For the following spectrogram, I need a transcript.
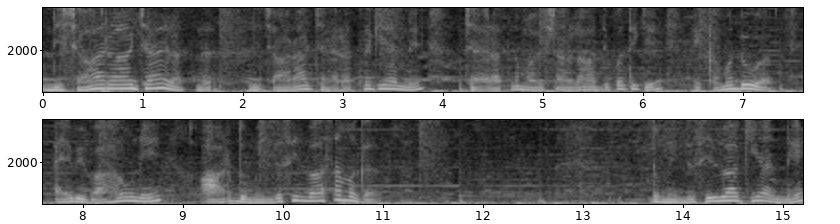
නිශාරා ජයරත්න නිචාරා ජයරත්න කියන්නේ ජයරත්න මල්ශාලා අධිපතිගේ එකම දුව. ඇය විවාහ වනේ ආර් දුමින්ද සිල්වා සමඟ දුමින්ද සිල්වා කියන්නේ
